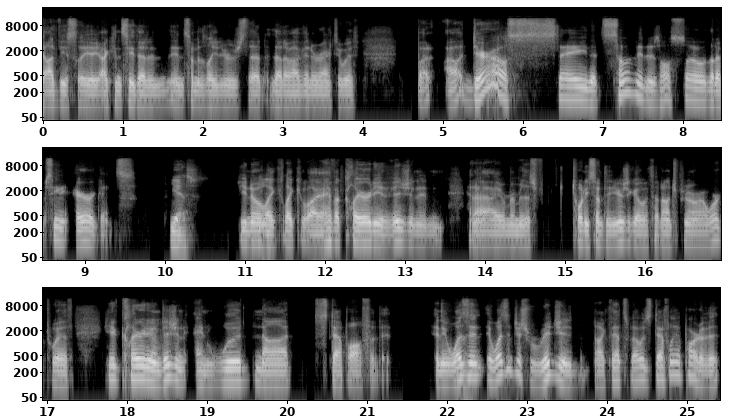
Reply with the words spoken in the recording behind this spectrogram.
obviously, I can see that in, in some of the leaders that that I've interacted with. But I'll, dare I say that some of it is also that I've seen arrogance. Yes. You know, yeah. like like well, I have a clarity of vision, and and I remember this 20 something years ago with an entrepreneur I worked with. He had clarity and vision and would not step off of it. And it wasn't right. it wasn't just rigid like that's that was definitely a part of it.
